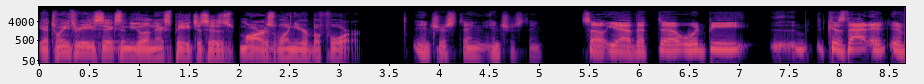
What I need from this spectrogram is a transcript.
yeah, twenty three eighty six, and you go to the next page. It says Mars one year before. Interesting, interesting. So yeah, that uh, would be because that it, it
